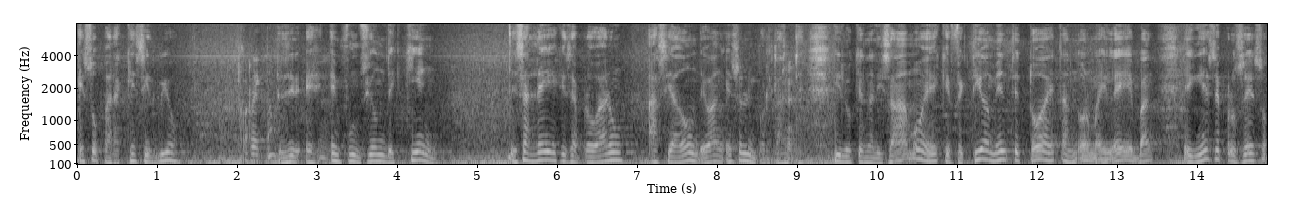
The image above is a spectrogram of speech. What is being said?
¿eso para qué sirvió? Correcto. Es decir, en función de quién. Esas leyes que se aprobaron, ¿hacia dónde van? Eso es lo importante. Y lo que analizamos es que efectivamente todas estas normas y leyes van en ese proceso,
